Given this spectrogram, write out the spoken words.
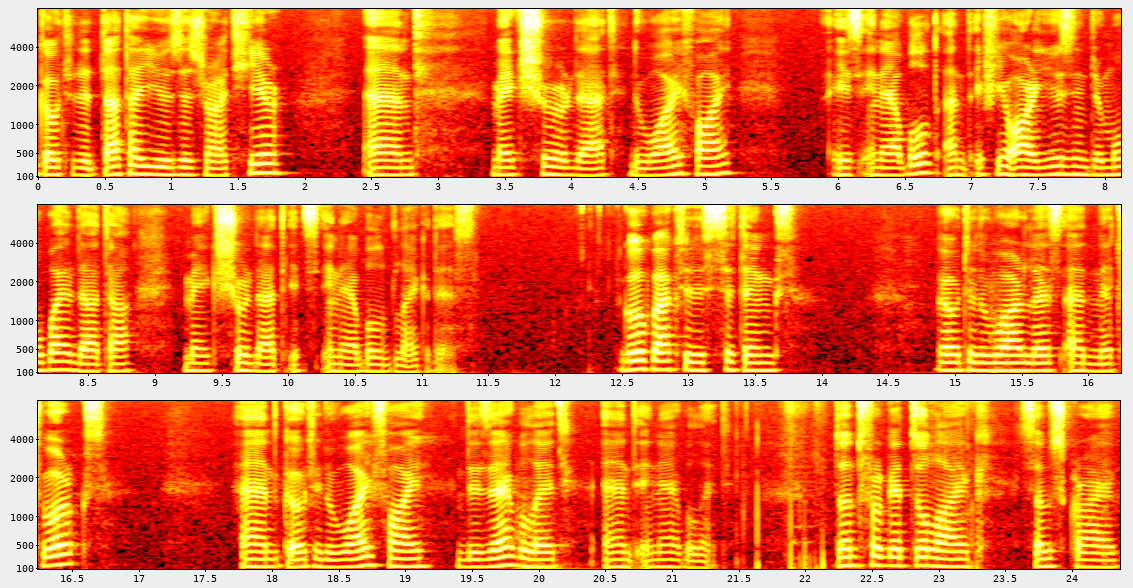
go to the data usage right here and make sure that the Wi-Fi is enabled. And if you are using the mobile data make sure that it's enabled like this. Go back to the settings go to the wireless and networks and go to the Wi-Fi disable it and enable it. Don't forget to like subscribe.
